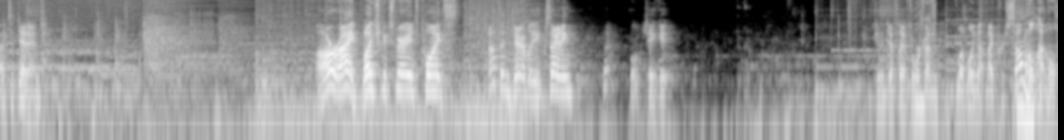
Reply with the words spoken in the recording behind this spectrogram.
That's a dead end. Alright, bunch of experience points. Nothing terribly exciting, but we'll take it. Gonna definitely have to work on leveling up my persona level.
